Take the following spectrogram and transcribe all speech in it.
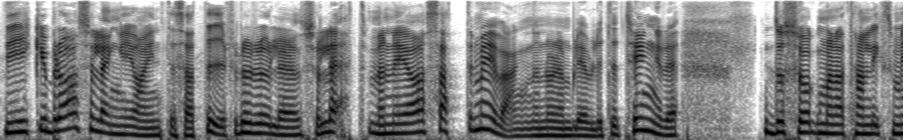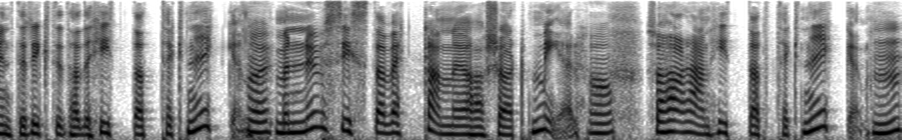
Det gick ju bra så länge jag inte satt i, för då rullade den så lätt. Men när jag satte mig i vagnen och den blev lite tyngre, då såg man att han liksom inte riktigt hade hittat tekniken. Nej. Men nu sista veckan när jag har kört mer, Ja. så har han hittat tekniken. Mm.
